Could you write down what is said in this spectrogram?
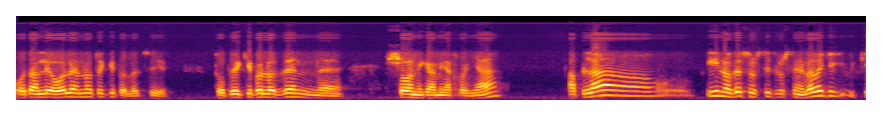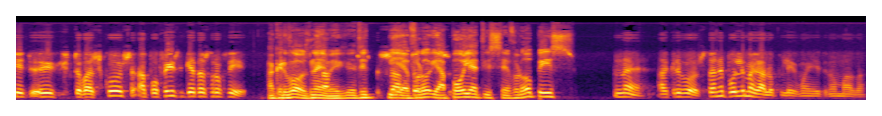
όταν λέω όλα εννοώ το κύπελο, έτσι. Το οποίο κύπελο δεν ε, σώνει καμία χρονιά. Απλά είναι ο δεύτερος τίτλος στην Ελλάδα και, και το βασικό αποφύγει την καταστροφή. Ακριβώς, ναι. γιατί η, Ευρώ, η απώλεια της Ευρώπης... Ναι, ακριβώς. Θα είναι πολύ μεγάλο πλήγμα για την ομάδα.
